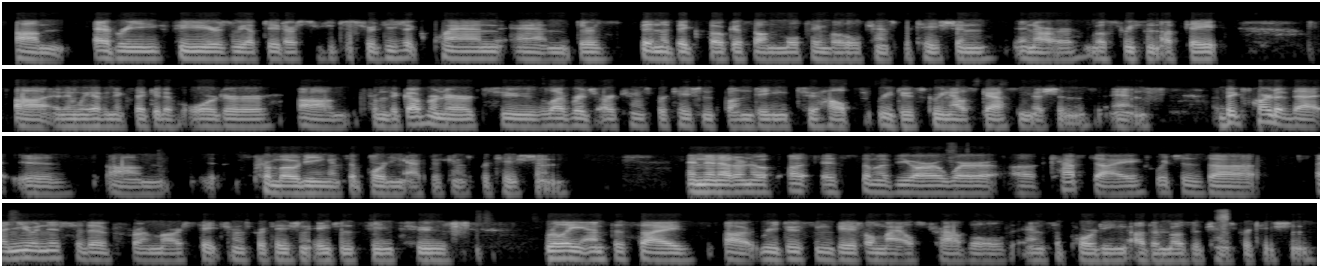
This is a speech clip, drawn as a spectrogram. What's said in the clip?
Um, every few years, we update our strategic plan, and there's been a big focus on multimodal transportation in our most recent update. Uh, and then we have an executive order um, from the governor to leverage our transportation funding to help reduce greenhouse gas emissions. And a big part of that is um, promoting and supporting active transportation. And then I don't know if, uh, if some of you are aware of CAPTI, which is a, a, new initiative from our state transportation agency to really emphasize uh, reducing vehicle miles traveled and supporting other modes of transportation.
